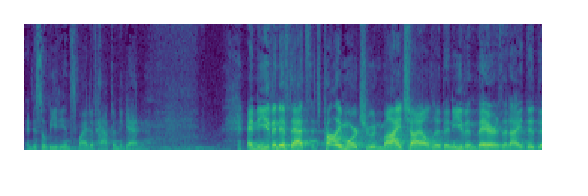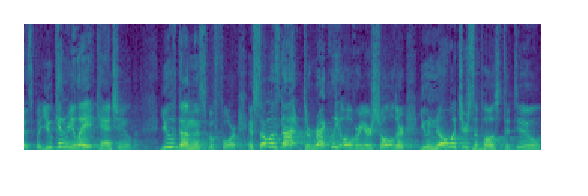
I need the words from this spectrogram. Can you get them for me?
and disobedience might have happened again. And even if that's, it's probably more true in my childhood than even theirs that I did this, but you can relate, can't you? You've done this before. If someone's not directly over your shoulder, you know what you're supposed to do,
